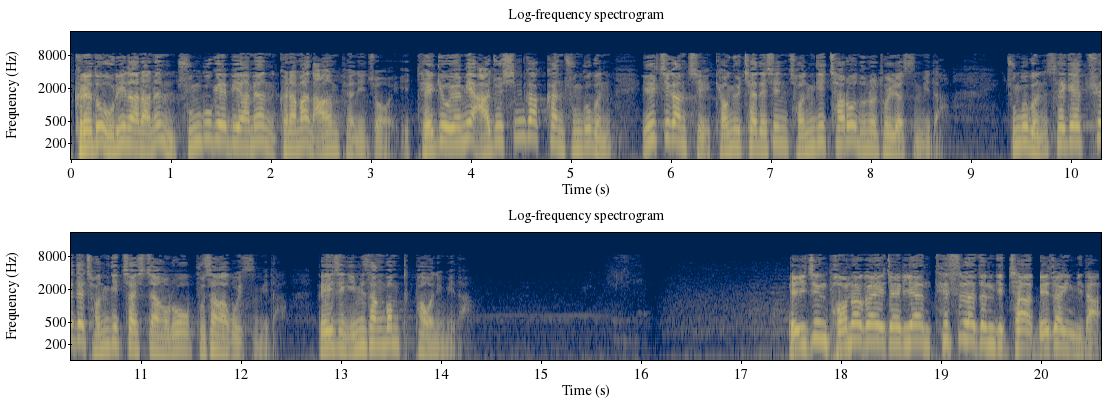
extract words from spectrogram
그래도 우리나라는 중국에 비하면 그나마 나은 편이죠. 대기 오염이 아주 심각한 중국은 일찌감치 경유차 대신 전기차로 눈을 돌렸습니다. 중국은 세계 최대 전기차 시장으로 부상하고 있습니다. 베이징 임상범 특파원입니다. 베이징 번화가에 자리한 테슬라 전기차 매장입니다.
